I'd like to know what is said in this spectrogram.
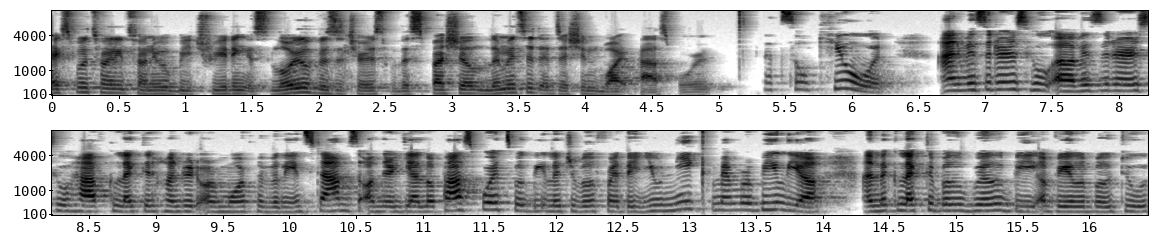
Expo 2020 will be treating its loyal visitors with a special limited edition white passport. That's so cute. And visitors who uh, visitors who have collected 100 or more pavilion stamps on their yellow passports will be eligible for the unique memorabilia, and the collectible will be available to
